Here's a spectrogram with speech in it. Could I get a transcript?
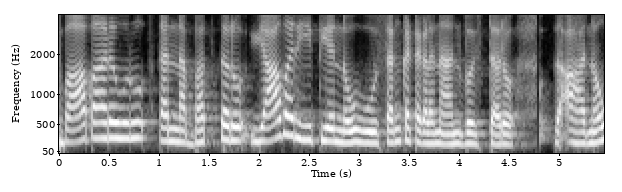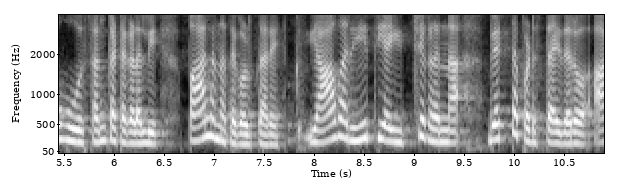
ಬಾಬಾರವರು ತನ್ನ ಭಕ್ತರು ಯಾವ ರೀತಿಯ ನೋವು ಸಂಕಟಗಳನ್ನು ಅನುಭವಿಸ್ತಾರೋ ಆ ನೋವು ಸಂಕಟಗಳಲ್ಲಿ ಪಾಲನ ತಗೊಳ್ತಾರೆ. ಯಾವ ರೀತಿಯ ಇಚ್ಛೆಗಳನ್ನು ವ್ಯಕ್ತಪಡಿಸ್ತಾ ಇದ್ದಾರೋ ಆ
